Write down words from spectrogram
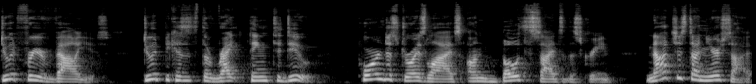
do it for your values. Do it because it's the right thing to do. Porn destroys lives on both sides of the screen, not just on your side.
